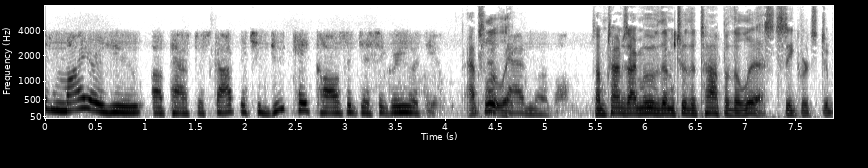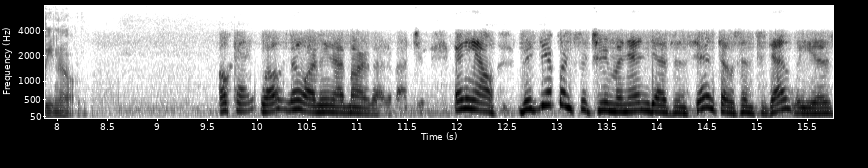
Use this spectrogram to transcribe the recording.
admire you, uh, Pastor Scott, that you do take calls that disagree with you. Absolutely. That's admirable. Sometimes I move them to the top of the list, secrets to be known. Okay, well, no, I mean, I admire that about you. Anyhow, the difference between Menendez and Santos, incidentally, is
